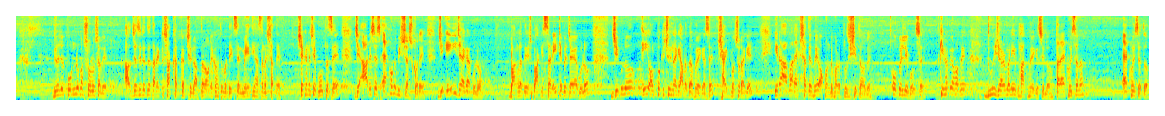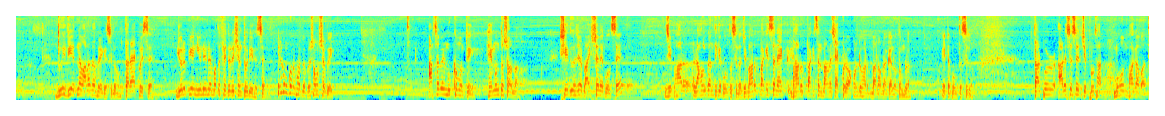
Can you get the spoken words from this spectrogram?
দুই হাজার পনেরো বা ষোলো সালে আল জাজিরাতে তার একটা সাক্ষাৎকার ছিল, আপনারা অনেকে হয়তো দেখছেন মেহেদি হাসানের সাথে। সেখানে সে বলতেছে যে আরএসএস এখনও বিশ্বাস করে যে এই জায়গাগুলো, বাংলাদেশ, পাকিস্তান, এই টাইপের জায়গাগুলো, যেগুলো এই অল্প কিছুদিন আগে আলাদা হয়ে গেছে, ষাট বছর আগে, এরা আবার একসাথে হয়ে অখণ্ড ভারত প্রতিষ্ঠিত হবে। ওপেনলি বলছে। কীভাবে হবে? দুই জার্মানি ভাগ হয়ে গেছিল, তারা এক হয়েছে না? এক হয়েছে তো। দুই ভিয়েতনাম আলাদা হয়ে গেছিল, তারা এক হয়েছে। ইউরোপিয়ান ইউনিয়নের মতো ফেডারেশন তৈরি হয়েছে। এরকম কোনোভাবে হবে, সমস্যা কই? আসামের মুখ্যমন্ত্রী হেমন্ত শর্মা, সে দু হাজার বাইশ সালে বলছে যে ভারত রাহুল গান্ধীকে বলতেছিল যে ভারত পাকিস্তান এক, ভারত পাকিস্তান বাংলাদেশ এক করে অখণ্ড ভারত বানাও না কেন তোমরা? এটা বলতেছিল। তারপর আরএসএস এর যে প্রধান মোহন ভাগাবাত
